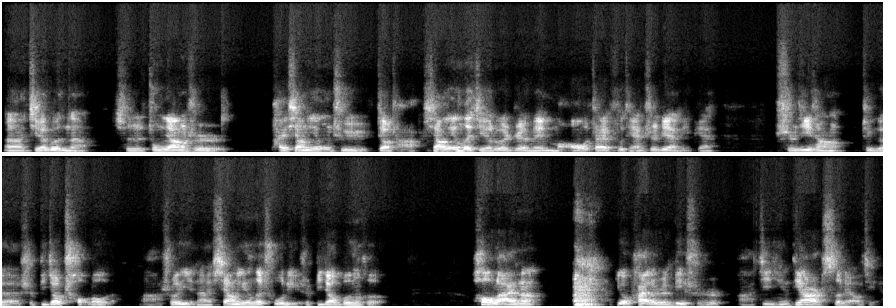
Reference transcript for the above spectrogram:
呃结论呢是中央是派项英去调查，项英的结论认为毛在富田事变里边实际上这个是比较丑陋的。啊，所以呢，项英的处理是比较温和。后来呢，又派了任弼时啊进行第二次了解。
